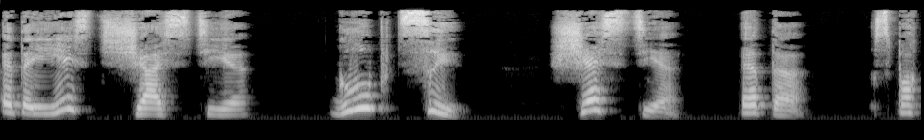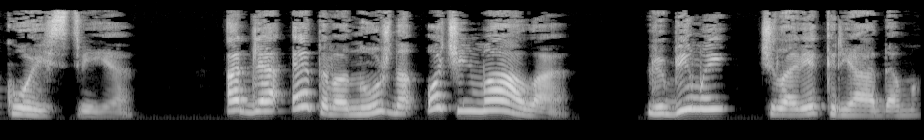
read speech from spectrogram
это и есть счастье. Глупцы. Счастье — это спокойствие. А для этого нужно очень мало. Любимый человек рядом.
